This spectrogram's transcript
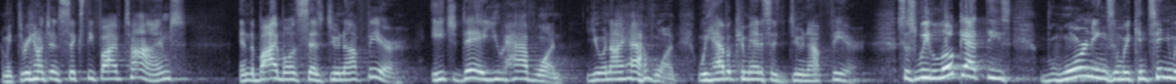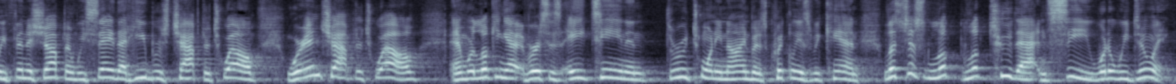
I mean, 365 times in the Bible it says, do not fear. Each day you have one. You and I have one. We have a command that says, do not fear. So, as we look at these warnings and we continue, we finish up and we say that Hebrews chapter 12, we're in chapter 12 and we're looking at verses 18 and through 29, but as quickly as we can. Let's just look, look to that and see what are we doing?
